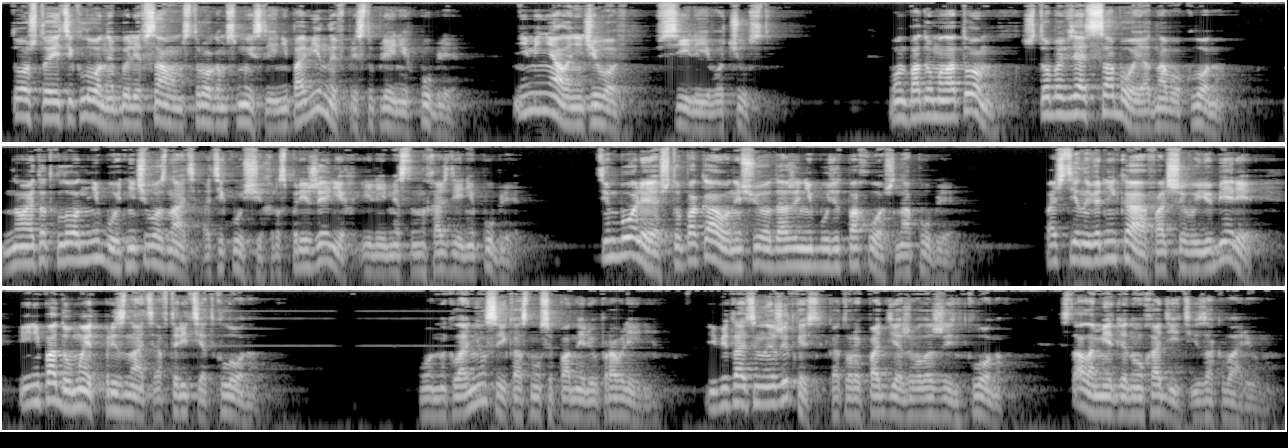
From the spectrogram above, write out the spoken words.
То, что эти клоны были в самом строгом смысле и в преступлениях Публия, не меняло ничего в силе его чувств. Он подумал о том, чтобы взять с собой одного клона. Но этот клон не будет ничего знать о текущих распоряжениях или местонахождении Публия. Тем более, что пока он еще даже не будет похож на Публия. Почти наверняка фальшивый Юбери и не подумает признать авторитет клона. Он наклонился и коснулся панели управления. И питательная жидкость, которая поддерживала жизнь клонов, стала медленно уходить из аквариума.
